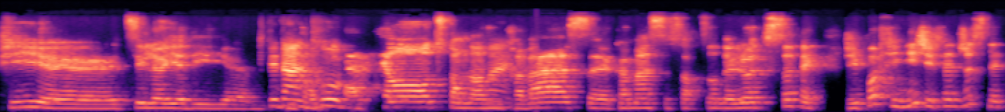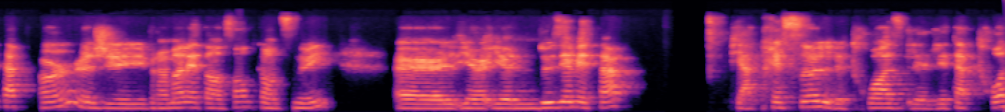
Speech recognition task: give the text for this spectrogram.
Puis, euh, tu sais, là, il y a des. Euh, tu dans le trouble. Tu tombes dans une crevasse, euh, comment se sortir de là, tout ça. Fait que j'ai pas fini, j'ai fait juste l'étape 1. J'ai vraiment l'intention de continuer. Il y, a une deuxième étape. Puis après ça, l'étape 3,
